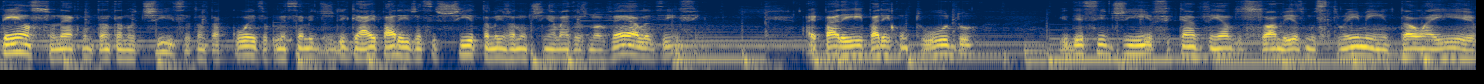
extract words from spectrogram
tenso, né, com tanta notícia, tanta coisa, eu comecei a me desligar e parei de assistir, também já não tinha mais as novelas, enfim. Aí parei, parei com tudo e decidi ficar vendo só mesmo streaming. Então aí,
